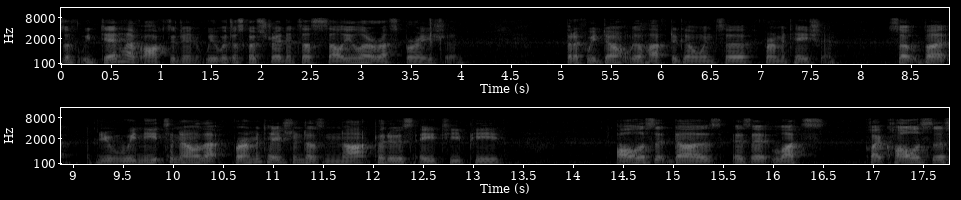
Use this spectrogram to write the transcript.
So if we did have oxygen, we would just go straight into cellular respiration. But if we don't, we'll have to go into fermentation. So, but you, we need to know that fermentation does not produce ATP. All it does is it lets glycolysis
